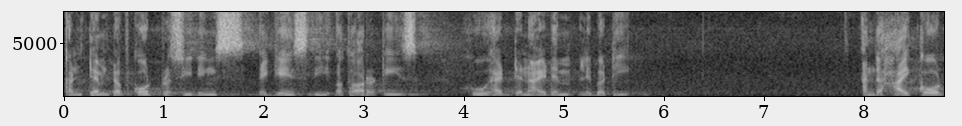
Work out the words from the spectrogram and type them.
contempt of court proceedings against the authorities who had denied him liberty and the High Court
